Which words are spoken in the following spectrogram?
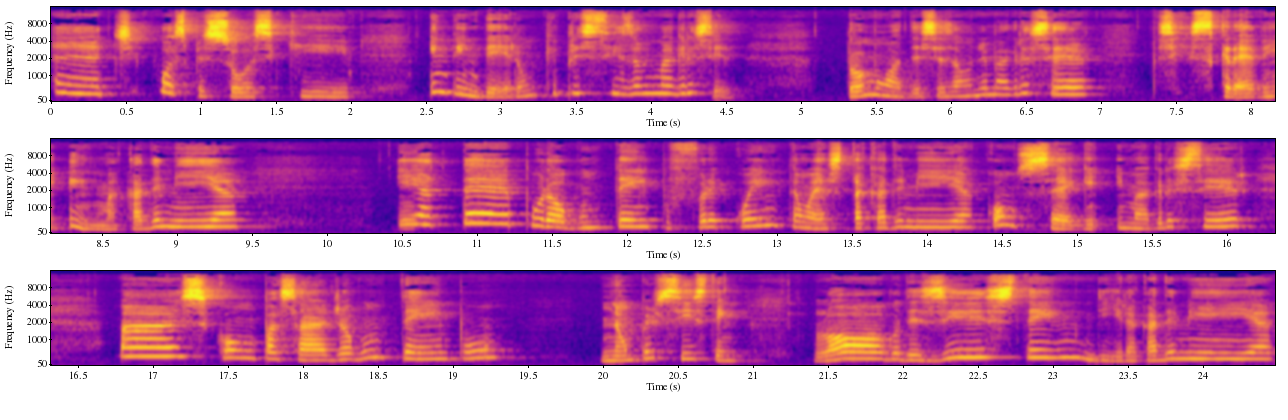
É tipo as pessoas que entenderam que precisam emagrecer, tomam a decisão de emagrecer, se inscrevem em uma academia e até por algum tempo frequentam esta academia, conseguem emagrecer mas com o passar de algum tempo não persistem. Logo desistem de ir à academia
